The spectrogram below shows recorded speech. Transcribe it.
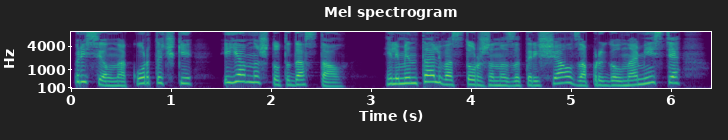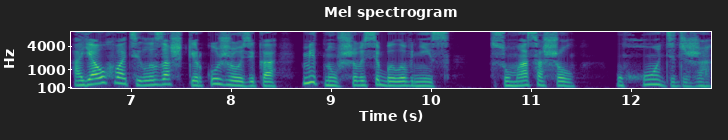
присел на корточки и явно что-то достал. Элементаль восторженно затрещал, запрыгал на месте, а я ухватила за шкирку Жозика, метнувшегося было вниз. С ума сошел. «Уходит же,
